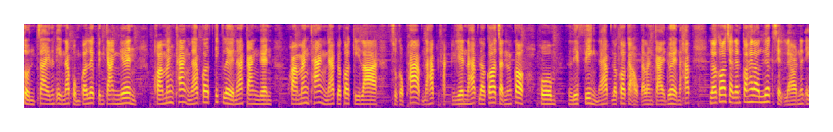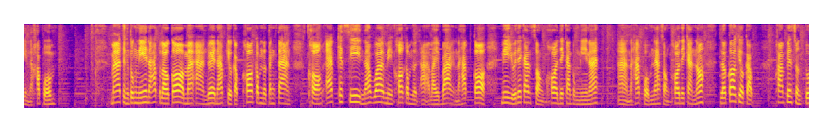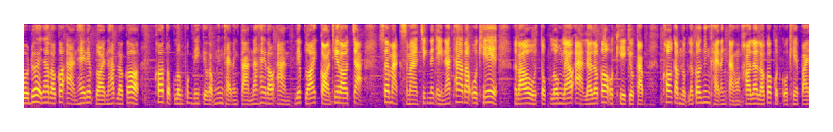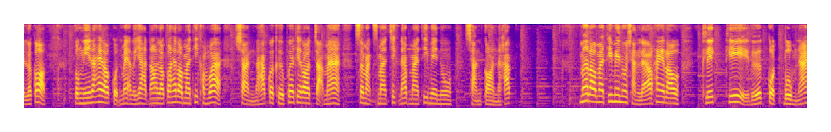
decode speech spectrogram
สนใจนั่นเองนะผมก็เลือกเป็นการเงิน ความมั่งคั่งนะครับก็ติ๊กเลยนะการเงินความมั่งคั่งนะครับ แล้วก็กีฬาสุขภาพนะครับหลักเรียนนะครับ แล้วก็จากนั้นก็ home living นะครับ แล้วก็การออกกำลังกายด้วยนะครับ แล้วก็จากนั้นก็ให้เราเลือกเสร็จแล้วนั่นเองนะครับผม มาถึงตรงนี้นะครับเราก็มาอ่านด้วยนะครับ เกี่ยวกับข้อกำหนดต่างๆ ของแอปแคสซี่นะว่ามีข้อกำหนดอะไรบ้างนะครับ ก็มีอยู่ด้วยกัน2ข้อด้วยกันตรงนี้นะอ่านะครับผมนะสองข้อด้วยกันเนาะแล้วก็เกี่ยวกับ ความเป็นส่วนตัวด้วยนะเราก็อ่านให้เรียบร้อยนะครับ แล้วก็ข้อตกลงพวกนี้เกี่ยวกับเงื่อนไขต่างๆนะให้เราอ่านเรียบร้อยก่อนที่เราจะสมัครสมาชิกนั่นเองนะถ้าเราโอเค เราตกลงแล้วอ่านแล้วแล้วก็โอเคเกี่ยวกับข้อกำหนดแล้วก็เงื่อนไขต่างๆ ของเขาแล้วเราก็กดโอเคไปแล้วก็ตรงนี้นะให้เรากดไม่อนุญาตเนาะแล้วก็ให้เรามาที่คำว่าฉันนะครับ ก็คือเพื่อที่เราจะมาสมัครสมาชิกนะครับมาที่เมนูฉันก่อนนะครับ เมื่อเรามาที่เมนูฉันแล้วให้เรา คลิกที่หรือกดปุ่มนะ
